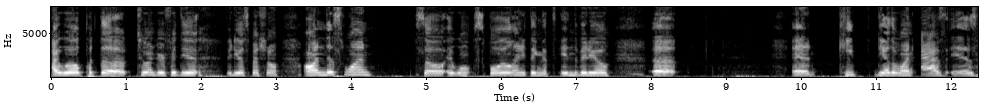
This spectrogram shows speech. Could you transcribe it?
I will put the 250 video special on this one so it won't spoil anything that's in the video uh, and keep the other one as is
